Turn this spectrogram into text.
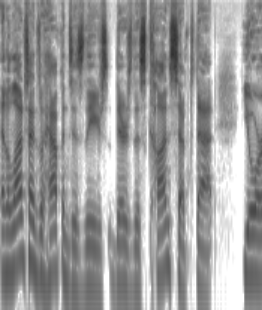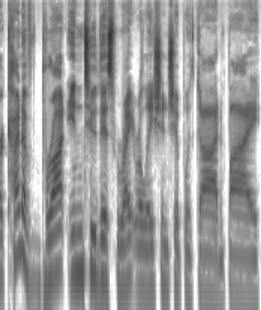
And a lot of times what happens is there's there's this concept that you're kind of brought into this right relationship with God by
